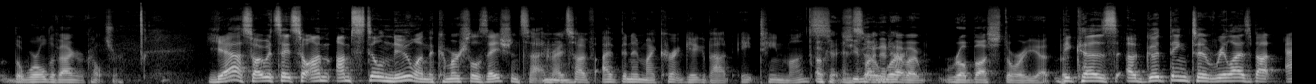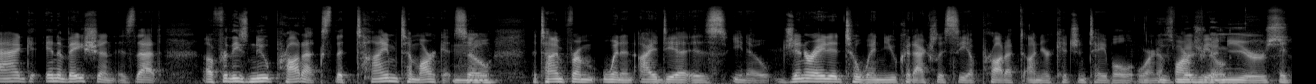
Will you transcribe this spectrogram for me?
the world of agriculture. Yeah, so I would say so. I'm I'm still new on the commercialization side, right? So I've I've been in my current gig about 18 months. Mm-hmm. Okay, and so you might not have a robust story yet, but because a good thing to realize about ag innovation is that uh, for these new products, the time to market. Mm-hmm. So the time from when an idea is you know generated to when you could actually see a product on your kitchen table or in a farm measured in years. it-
